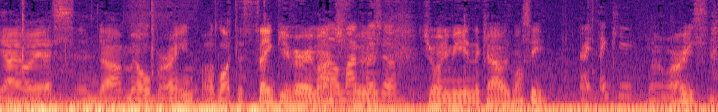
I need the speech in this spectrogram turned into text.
the AIS, and uh, Mel Breen. I'd like to thank you very much Oh, for pleasure. joining me in the car with Mossy. Great, thank you. No worries.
